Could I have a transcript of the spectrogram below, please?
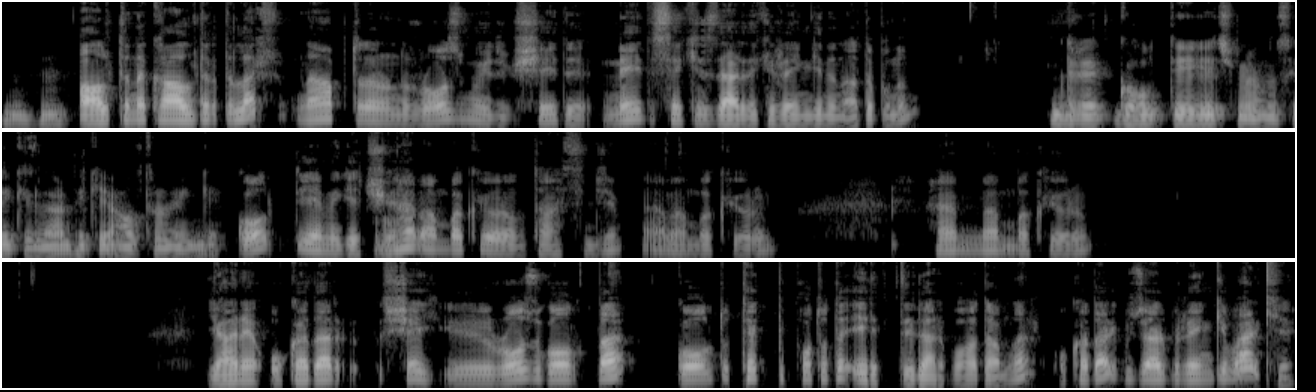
Hı hı. Altını kaldırdılar. Ne yaptılar onu? Rose muydu bir şeydi? Neydi 8'lerdeki renginin adı bunun? Direkt gold diye geçmiyor mu 8'lerdeki altın rengi? Gold diye mi geçiyor? Gold. Hemen bakıyorum Tahsin'cim. Hemen bakıyorum. Hemen bakıyorum. Yani o kadar şey Rose Gold'la Gold'u tek bir potada erittiler bu adamlar. O kadar güzel bir rengi var ki.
